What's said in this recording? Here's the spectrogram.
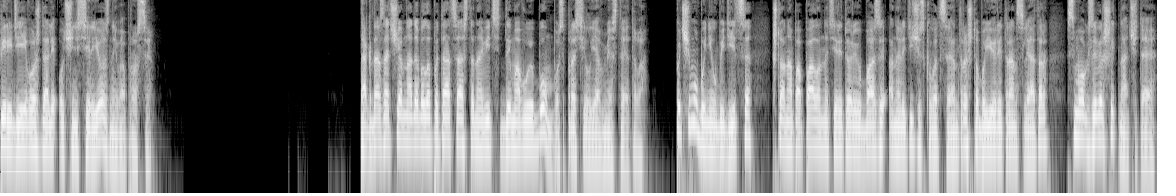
Впереди его ждали очень серьезные вопросы. «Тогда зачем надо было пытаться остановить дымовую бомбу?» – спросил я вместо этого. «Почему бы не убедиться, что она попала на территорию базы аналитического центра, чтобы ее ретранслятор смог завершить начатое?»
